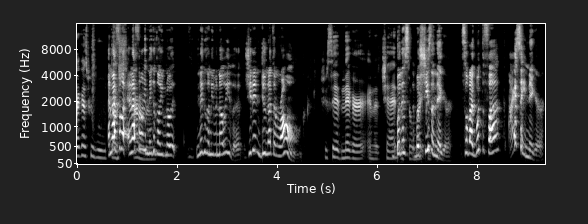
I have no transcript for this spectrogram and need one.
I guess people. And I feel like, and I feel like know. niggas don't even know. Niggas don't even know either. She didn't do nothing wrong. She said nigger in the chat. But it's but she's a nigger. So like, what the fuck? I say nigger.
